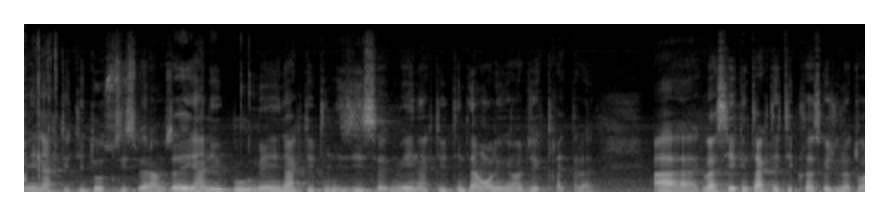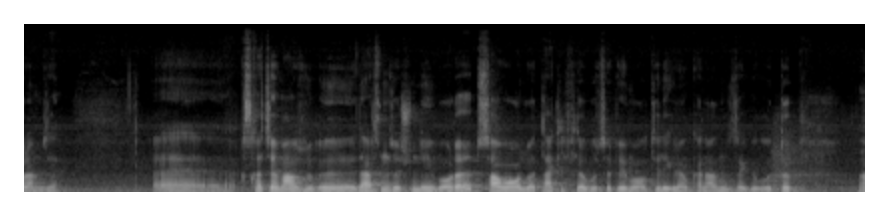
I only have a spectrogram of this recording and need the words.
main activity do's this beramiz ya'ni bu main activityni this main activitydan olingan obyekt qaytaradi va second activity klassga jo'nataveramiz qisqacha mavzu e, darsimiz shundan iborat. Savol va takliflar bo'lsa bemalol telegram kanalimizga o'tib e,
